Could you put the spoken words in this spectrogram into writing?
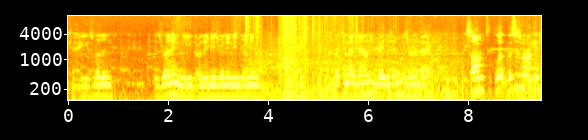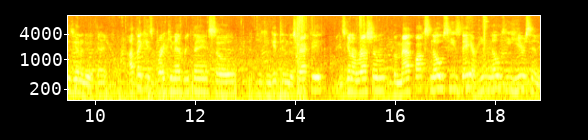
Okay, he's running. He's running. He's running. He's running. He's running. Okay, he's breaking that down. He baited him. He's running back. So I'm look. This is what I think he's gonna do. Okay, I think he's breaking everything so he can get him distracted. He's gonna rush him, but Matt Fox knows he's there. He knows he hears him.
